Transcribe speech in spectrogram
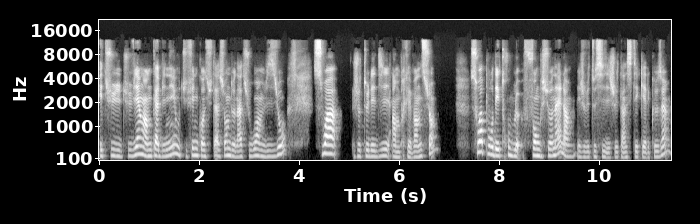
Et tu, tu, viens en cabinet où tu fais une consultation de naturo en visio, soit, je te l'ai dit, en prévention, soit pour des troubles fonctionnels, hein, et je vais, t'en citer quelques-uns,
